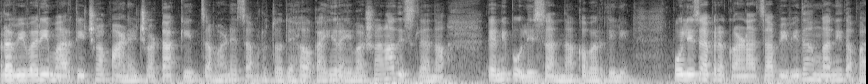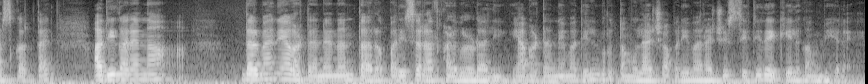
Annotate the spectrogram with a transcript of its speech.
रविवारी इमारतीच्या पाण्याच्या टाकीत चव्हाण याचा मृतदेह काही रहिवाशांना दिसल्यानं त्यांनी पोलिसांना खबर दिली. पोलीस या प्रकरणाचा विविध अंगांनी तपास करतायत. अधिकाऱ्यांना दरम्यान या घटनेनंतर परिसरात खळबळ उडाली. या घटनेमधील मृत मुलाच्या परिवाराची स्थिती देखील गंभीर आहे.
